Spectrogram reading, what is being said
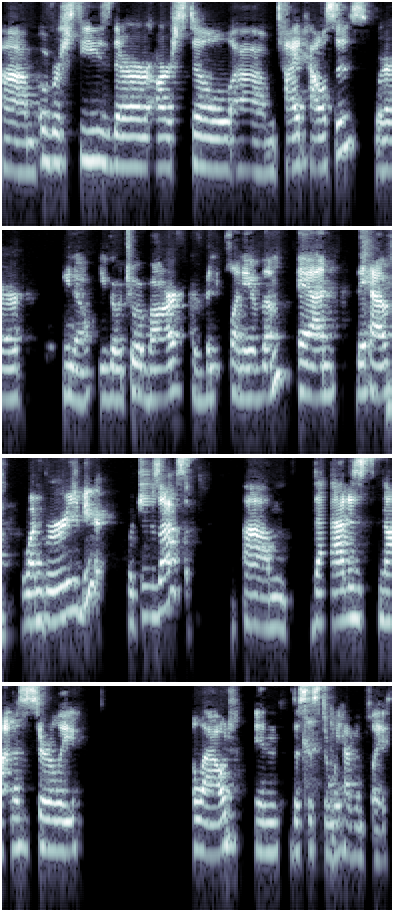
Um, overseas, there are still um, tied houses where you know you go to a bar. There've been plenty of them, and they have one brewery beer, which is awesome. Um, that is not necessarily allowed in the system we have in place.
